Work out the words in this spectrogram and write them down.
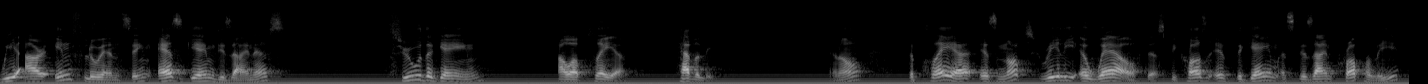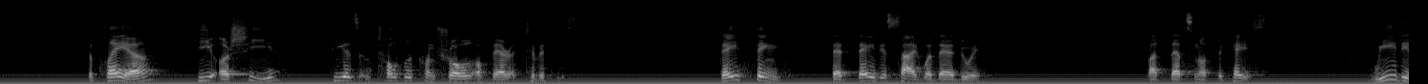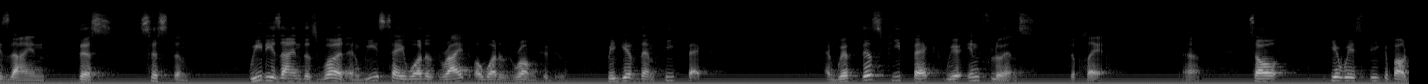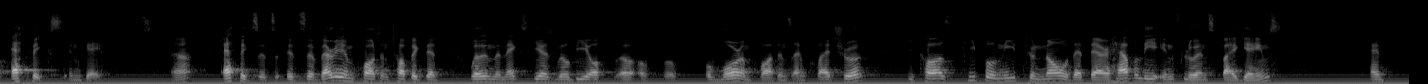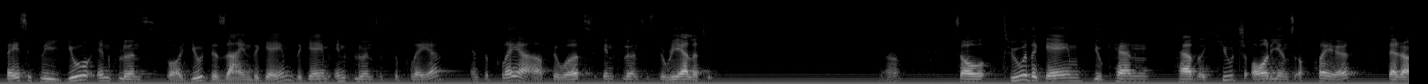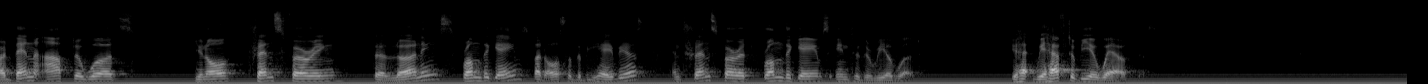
We are influencing, as game designers, through the game, our player heavily. You know, the player is not really aware of this because if the game is designed properly, the player, he or she, feels in total control of their activities. They think that they decide what they're doing. But that's not the case. We design this system. We design this world, and we say what is right or what is wrong to do. We give them feedback. And with this feedback, we influence the player. Yeah? So here we speak about ethics in games. Yeah? Ethics, it's, it's a very important topic that will in the next years will be of, uh, of, of, of more importance, I'm quite sure, because people need to know that they're heavily influenced by games. And basically, you influence or you design the game, the game influences the player, and the player afterwards influences the reality. Yeah? So through the game, you can have a huge audience of players that are then afterwards, you know, transferring the learnings from the games, but also the behaviors, and transfer it from the games into the real world. Ha we have to be aware of this.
